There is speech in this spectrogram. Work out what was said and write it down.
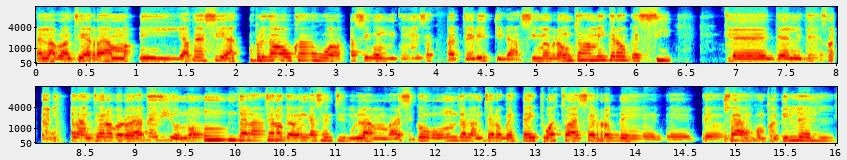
en, la plantilla de Real Madrid. Y ya te decía, es complicado buscar un jugador así con, con esas características. Si me preguntas a mí, creo que sí, que, que, que faltaría delantero, pero ya te digo, no un delantero que venga a ser titular, me parece como un delantero que esté dispuesto a ese rol de, de, o sea, de competirle el,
